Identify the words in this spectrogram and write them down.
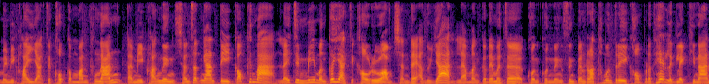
ไม่มีใครอยากจะคบกับมันทั้งนั้น แต่มีครั้งหนึ่งฉันจัดงานตีกอล์ฟขึ้นมา และจิมมี่มันก็อยากจะเข้าร่วม ฉันได้อนุญาตและมันก็ได้มาเจอ คนคนหนึ่งซึ่งเป็นรัฐมนตรีของประเทศเล็ก ๆ ที่นั่น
